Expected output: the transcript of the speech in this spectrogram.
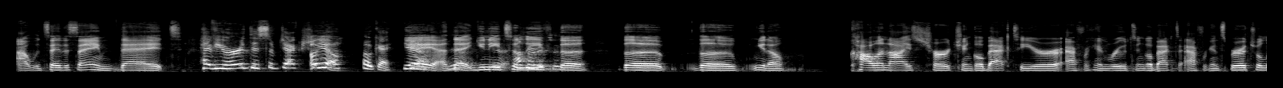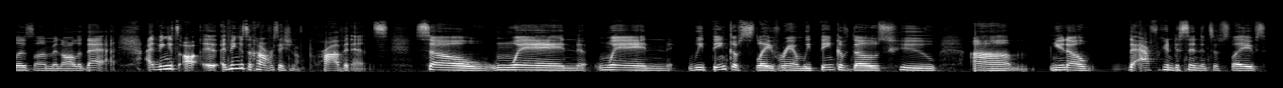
I would say the same. That have you heard this objection? Oh yeah. Okay. Yeah, yeah. yeah, yeah. That you need to leave the the the you know colonized church and go back to your African roots and go back to African spiritualism and all of that. I think it's all, I think it's a conversation of providence. So when when we think of slavery and we think of those who um you know the African descendants of slaves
